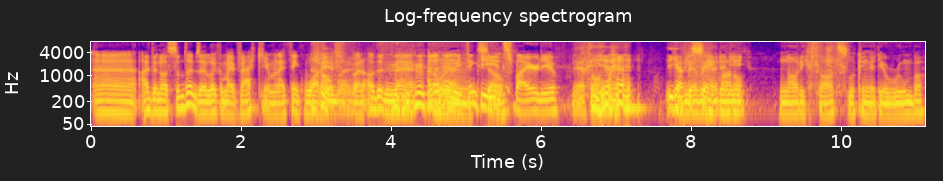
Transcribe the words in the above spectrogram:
Uh, I don't know. Sometimes I look at my vacuum and I think, what Oh if? my. But other than that, I don't really think He so. inspired you. Yeah, if only. You got Have the you ever same had model. any naughty thoughts looking at your Roomba?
